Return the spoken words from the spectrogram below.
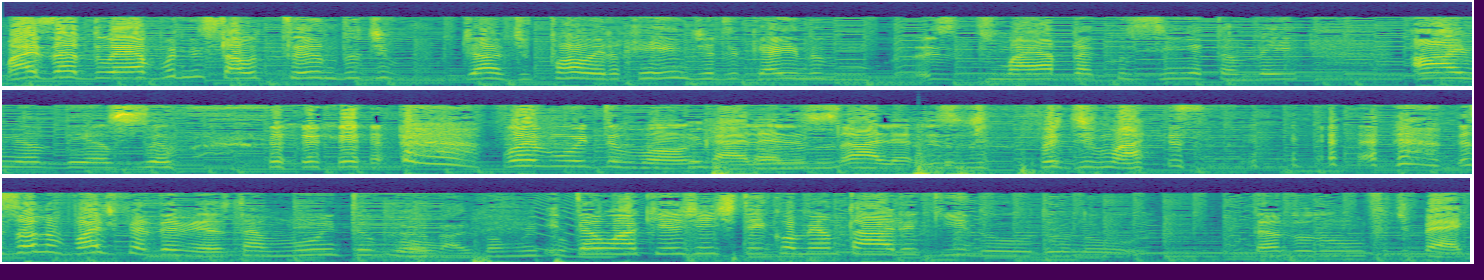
Mas a do Ebony saltando de, de, de Power Ranger e caindo desmaiado na cozinha também. Ai meu Deus. Foi muito bom, cara. Eles, olha, isso foi demais. O pessoal não pode perder mesmo, tá muito bom. Verdade, tá muito então bom. aqui a gente tem comentário aqui do, do no- dando um feedback.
